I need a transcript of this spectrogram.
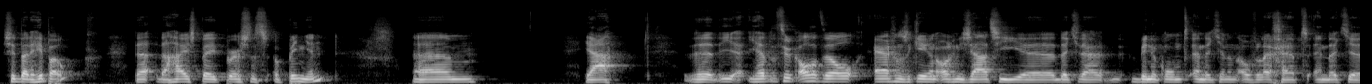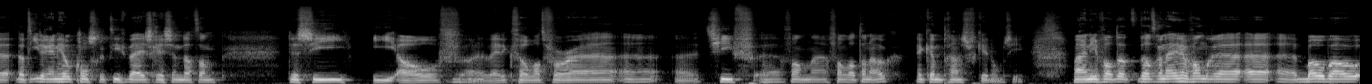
zit bij de HIPPO. De, Highest Paid Person's Opinion. Ehm, ja, de, je, je hebt natuurlijk altijd wel ergens een keer een organisatie eh, dat je daar binnenkomt en dat je een overleg hebt en dat, je, dat iedereen heel constructief bezig is en dat dan de CEO of eh, weet ik veel wat voor eh, chief van, van wat dan ook. Ik heb hem trouwens verkeerd om, zie ik. Maar in ieder geval dat, dat er een een of andere bobo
